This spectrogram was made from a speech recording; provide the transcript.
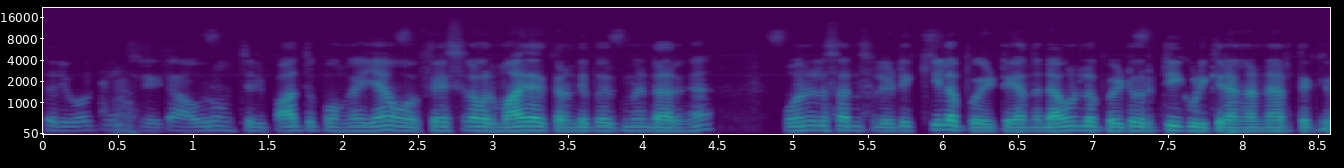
சரி ஓகேன்னு சொல்லிவிட்டு அவரும் சரி பார்த்து போங்க. ஏன் உங்க ஃபேஸில் ஒரு மாதிரியாக இருக்க ரெண்டு பேருக்குமேன்றாருங்க. ஒன்றும் இல்லை சார்ன்னு சொல்லிவிட்டு கீழே போயிட்டு அந்த டவுனில் போயிட்டு ஒரு டீ குடிக்கிறாங்க அந்நேரத்துக்கு.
